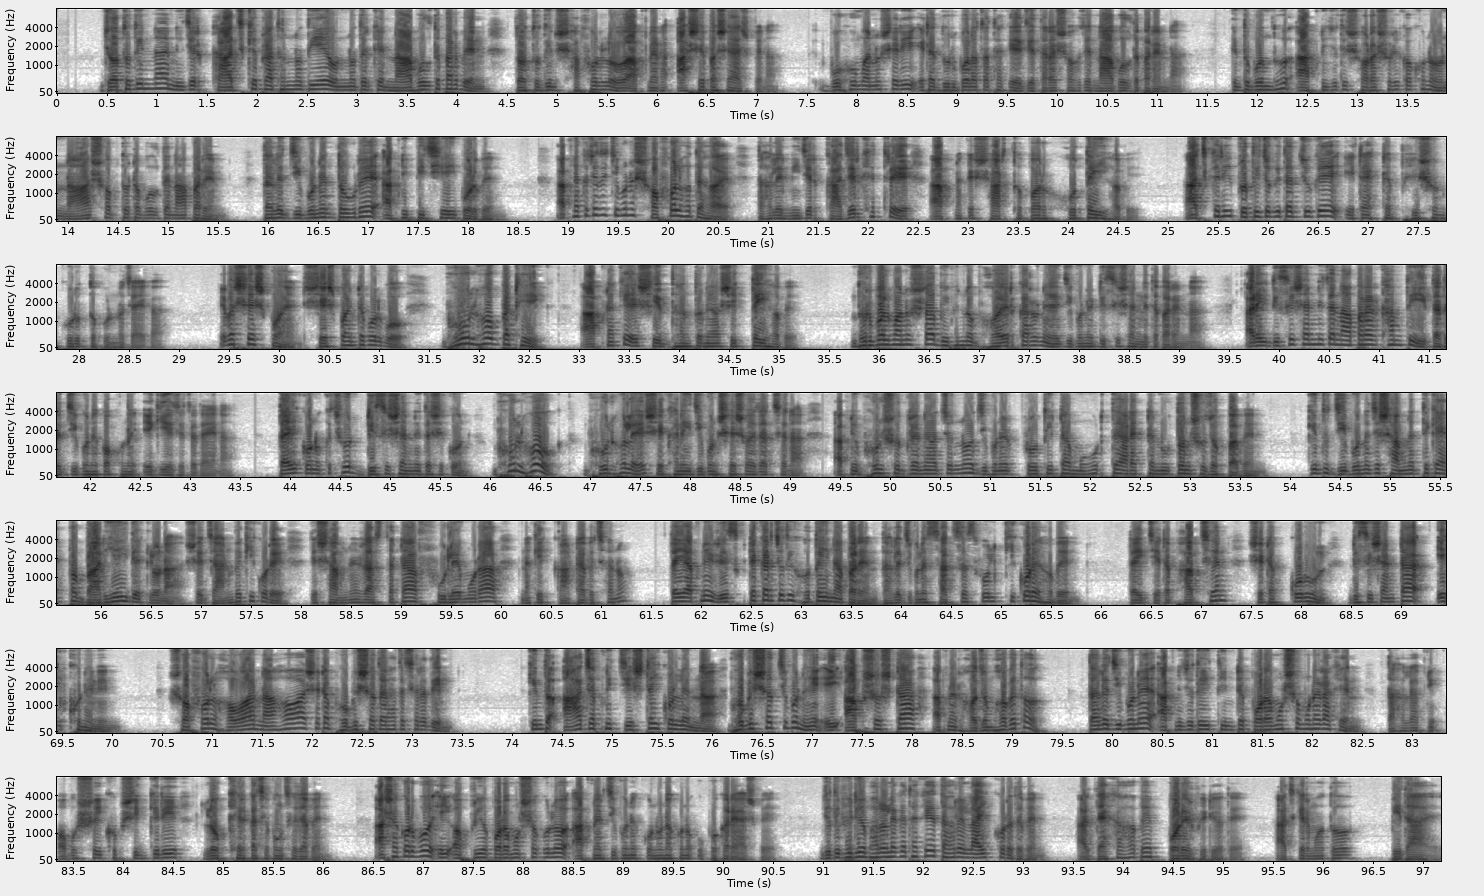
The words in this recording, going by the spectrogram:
যতদিন না নিজের কাজকে প্রাধান্য দিয়ে অন্যদেরকে না বলতে পারবেন, ততদিন সাফল্য আপনার আশেপাশে আসবে না। বহু মানুষেরই এটা দুর্বলতা থাকে যে তারা সহজে না বলতে পারেন না। কিন্তু বন্ধু, আপনি যদি সরাসরি কখনো না শব্দটা বলতে না পারেন, তাহলে জীবনের দৌড়ে আপনি পিছিয়েই পড়বেন। আপনাকে যদি জীবনে সফল হতে হয়, তাহলে নিজের কাজের ক্ষেত্রে আপনাকে স্বার্থপর হতেই হবে। আজকের এই প্রতিযোগিতার যুগে এটা একটা ভীষণ গুরুত্বপূর্ণ জায়গা। এবার শেষ পয়েন্ট শেষ পয়েন্টে বলব, ভুল হোক বা ঠিক, আপনাকে সিদ্ধান্ত নেওয়া শিখতেই হবে। দুর্বল মানুষরা বিভিন্ন ভয়ের কারণে জীবনে ডিসিশন নিতে পারেন না। আর এই ডিসিশন নিতে না পারার খামতি তাদের জীবনে কখনো এগিয়ে যেতে দেয় না। তাই কোনো কিছুর ডিসিশন নিতে শিখুন। ভুল হোক, ভুল হলে সেখানেই জীবন শেষ হয়ে যাচ্ছে না। আপনি ভুল শুধরে নেওয়ার জন্য জীবনের প্রতিটা মুহূর্তে আর একটা নূতন সুযোগ পাবেন। কিন্তু জীবনে যে সামনের দিকে এক পা বাড়িয়েই দেখল না, সে জানবে কি করে যে সামনের রাস্তাটা ফুলে মোড়া নাকি কাঁটা বেছানো? তাই আপনি রিস্ক টেকার যদি হতেই না পারেন, তাহলে জীবনে সাকসেসফুল কি করে হবেন? তাই যেটা ভাবছেন, সেটা করুন ডিসিশনটা এক্ষুনি নিন। সফল হওয়া না হওয়া, সেটা ভবিষ্যতের হাতে ছেড়ে দিন। কিন্তু আজ আপনি চেষ্টাই করলেন না, ভবিষ্যৎ জীবনে এই আফসোসটা আপনার হজম হবে তো? তাহলে জীবনে আপনি যদি এই তিনটে পরামর্শ মনে রাখেন তাহলে আপনি অবশ্যই খুব শিগগিরই লক্ষ্যের কাছে পৌঁছে যাবেন। আশা করব এই অপ্রিয় পরামর্শগুলো আপনার জীবনে কোনো না কোনো উপকারে আসবে। যদি ভিডিও ভালো লেগে থাকে তাহলে লাইক করে দেবেন। আর দেখা হবে পরের ভিডিওতে। আজকের মতো বিদায়।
